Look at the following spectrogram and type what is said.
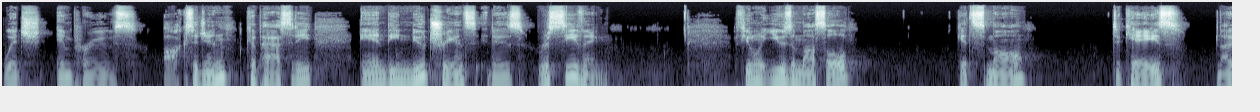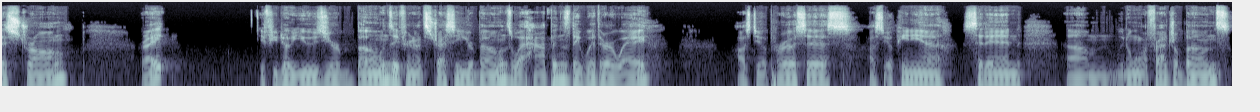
which improves oxygen capacity and the nutrients it is receiving. If you don't use a muscle, gets small, decays, not as strong, right? If you don't use your bones, if you're not stressing your bones, what happens? They wither away. Osteoporosis, osteopenia sit in. Um, we don't want fragile bones.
